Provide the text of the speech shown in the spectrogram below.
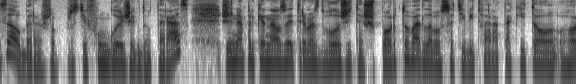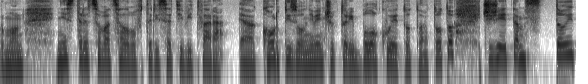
nezaoberáš, lebo proste funguješ jak doteraz, že napríklad naozaj treba dôležité športovať, lebo sa ti vytvára takýto hormón, nestrecovať sa, lebo vtedy sa ti vytvára e, kortizol, neviem čo, ktorý blokuje toto a toto. Čiže je tam, to je,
